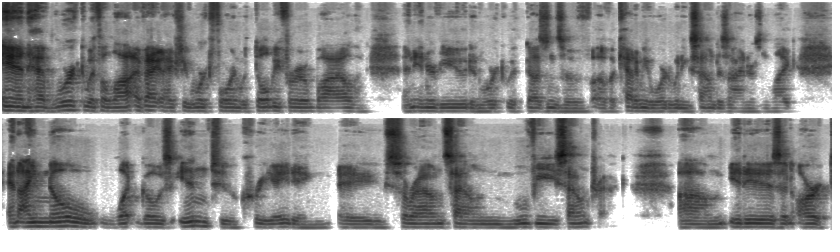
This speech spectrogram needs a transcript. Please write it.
and have worked with a lot. I've actually worked for and with Dolby for a while and, and interviewed and worked with dozens of, of Academy Award winning sound designers and like. And I know what goes into creating a surround sound movie soundtrack. Um, it is an art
